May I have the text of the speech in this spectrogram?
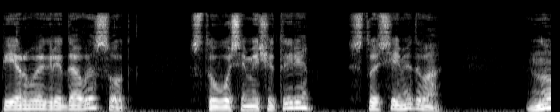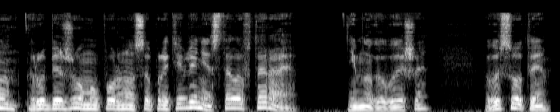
первая гряда высот 108,4, 107,2. Но рубежом упорного сопротивления стала вторая, немного выше, высоты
